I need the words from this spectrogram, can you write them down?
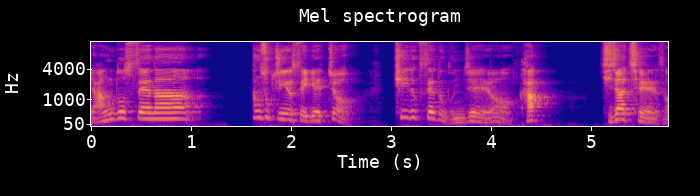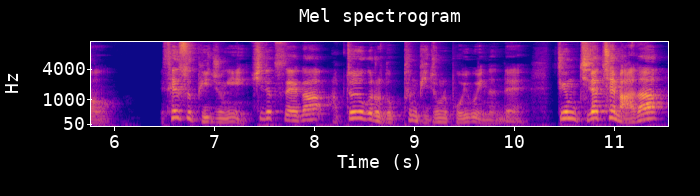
양도세나 상속증여세 얘기했죠? 취득세도 문제예요. 각 지자체에서 세수 비중이 취득세가 압도적으로 높은 비중을 보이고 있는데 지금 지자체마다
